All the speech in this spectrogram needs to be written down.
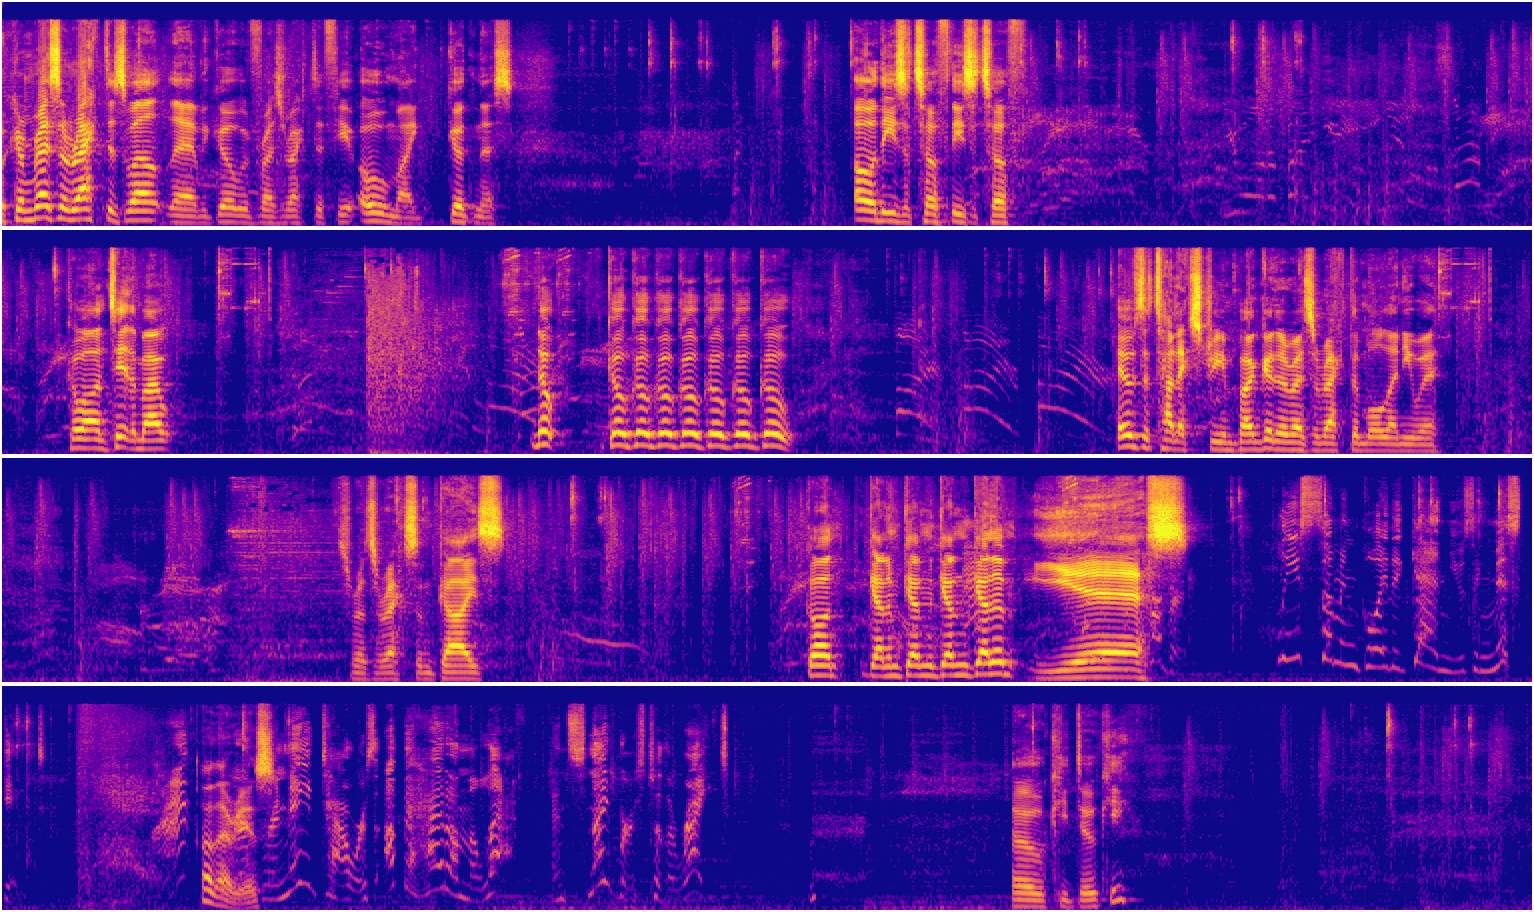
We can resurrect as well. There we go. We've resurrected a few. Oh my goodness. Oh, these are tough. These are tough. Come on, take them out. Nope. Go, go, go, go, go, go, go. It was a tad extreme, but I'm going to resurrect them all anyway. Let's resurrect some guys. Go on, get him, get him, get him, get him. Yes. Please summon Goyd again using Mistgate. Oh, there he is. Grenade towers up ahead on the left and snipers to the right. Okie dokie.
